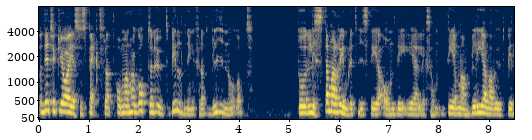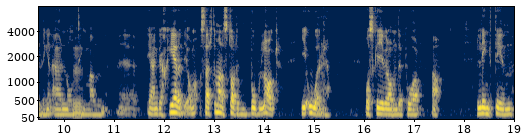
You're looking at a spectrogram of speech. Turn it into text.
och det tycker jag är suspekt, för att om man har gått en utbildning för att bli något, då listar man rimligtvis det om det är liksom det man blev av utbildningen är någonting man eh, är engagerad i. Om, särskilt om man har startat ett bolag i år och skriver om det på ja, LinkedIn,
